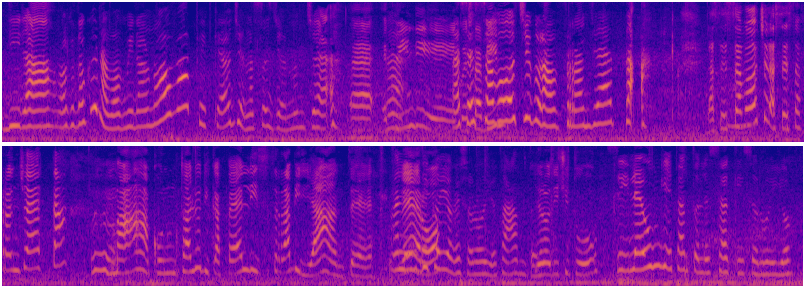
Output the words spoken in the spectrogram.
dirà ma da qui è una bambina nuova perché oggi Anastasia non c'è. Eh, e Eh, quindi La stessa bimba- voce con la frangetta. la stessa voce, la stessa frangetta, ma con un taglio di capelli strabiliante. Ma vero? lo dico io che sono io tanto. Glielo dici tu? Sì, le unghie tanto le sa che sono io.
